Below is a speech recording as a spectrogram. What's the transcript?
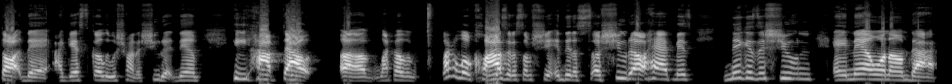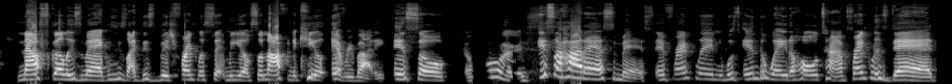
thought that I guess Scully was trying to shoot at them. He hopped out uh, like a like a little closet or some shit, and then a, a, shootout happens. Niggas is shooting, and now one of them die. Now Scully's mad because he's like, "This bitch Franklin set me up, so now I'm gonna kill everybody." And so, of course, it's a hot ass mess. And Franklin was in the way the whole time. Franklin's dad,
